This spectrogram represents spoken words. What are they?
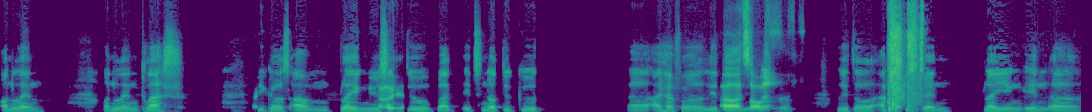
online online class because I'm playing music yeah. too, but it's not too good. Uh, I have a little Oh, little, little acoustic band playing in a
